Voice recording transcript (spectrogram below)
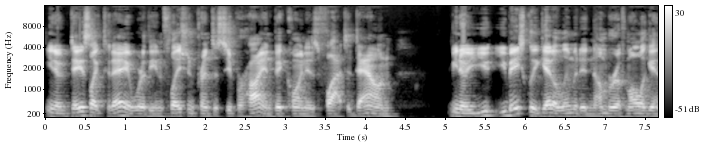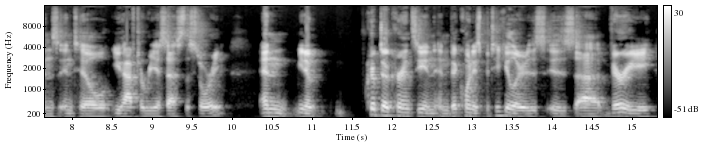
you know, days like today, where the inflation print is super high and Bitcoin is flat to down, you know, you you basically get a limited number of mulligans until you have to reassess the story. And you know, cryptocurrency and, and Bitcoin in particular is is uh, very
